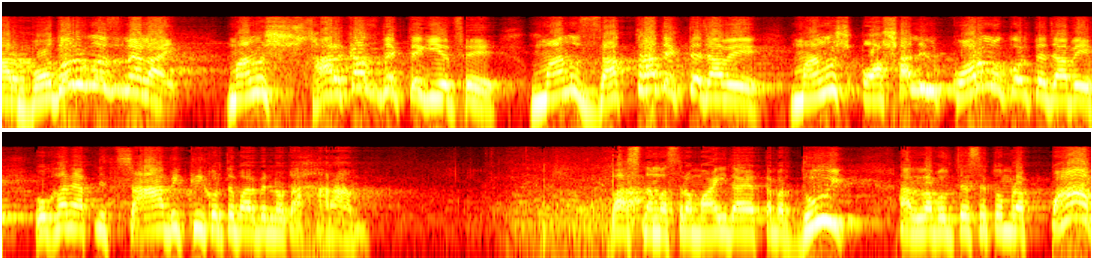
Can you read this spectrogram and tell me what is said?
আর বদরগঞ্জ মেলায় মানুষ সার্কাস দেখতে গিয়েছে, মানুষ যাত্রা দেখতে যাবে, মানুষ অশালীল কর্ম করতে যাবে, ওখানে আপনি চা বিক্রি করতে পারবেন না, ওটা হারাম। পাঁচ নাম্বার মাইদায়াত নাম্বার দুই, আল্লাহ বলতেছে, তোমরা পাপ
